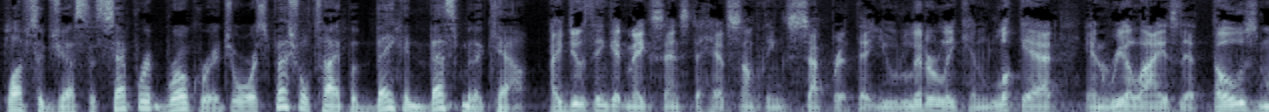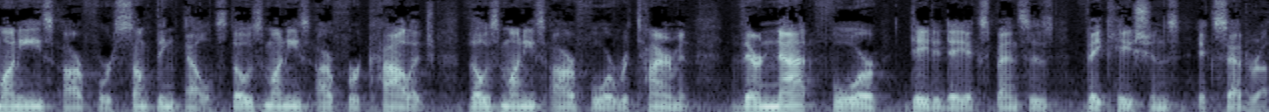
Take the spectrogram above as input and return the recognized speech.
Pluff suggests a separate brokerage or a special type of bank investment account. I do think it makes sense to have something separate that you literally can look at and realize that those monies are for something else. Those monies are for college. Those monies are for retirement. They're not for day to day expenses, vacations, etc.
